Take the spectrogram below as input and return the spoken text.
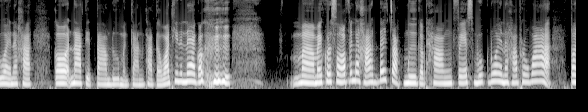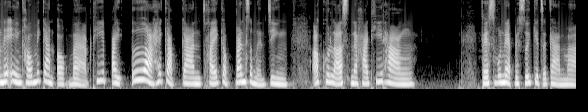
ด้วยนะคะ ก็น่าติดตามดูเหมือนกันค่ะ แต่ว่าที่แน่ๆก็คือ มา Microsoft เนี่ยนะคะ ได้จับมือกับทาง Facebook ด้วยนะคะ เพราะว่าตอนนี้เองเขามีการออกแบบที่ไปเอื้อให้กับการใช้กับแว่นเสมือนจริง Oculus นะคะ ที่ทาง Facebook เนี่ยไปซื้อกิจการมา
